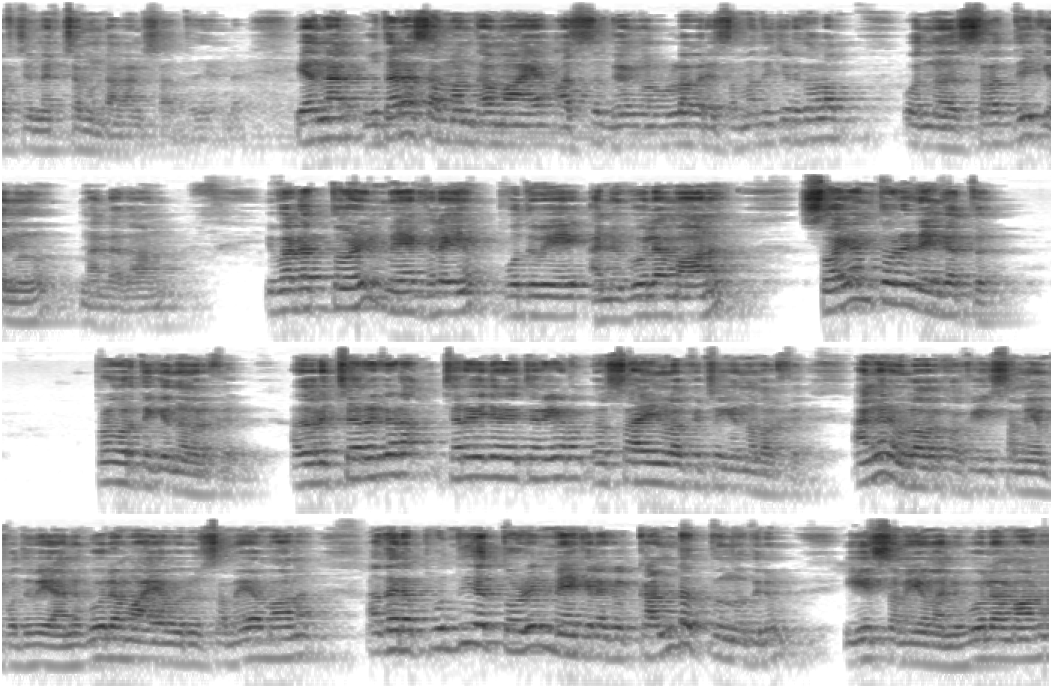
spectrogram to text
കുറച്ച് മെച്ചമുണ്ടാകാൻ സാധ്യതയുണ്ട്. എന്നാൽ ഉദര സംബന്ധമായ അസുഖങ്ങൾ ഉള്ളവരെ സംബന്ധിച്ചിടത്തോളം ഒന്ന് ശ്രദ്ധിക്കുന്നത് നല്ലതാണ്. ഇവരുടെ തൊഴിൽ മേഖലയും പൊതുവെ അനുകൂലമാണ്. സ്വയം തൊഴിൽ രംഗത്ത് പ്രവർത്തിക്കുന്നവർക്ക് അതുപോലെ ചെറുകിട ചെറിയ ചെറിയ ചെറിയ വ്യവസായങ്ങളൊക്കെ ചെയ്യുന്നവർക്ക് അങ്ങനെയുള്ളവർക്കൊക്കെ ഈ സമയം പൊതുവെ അനുകൂലമായ ഒരു സമയമാണ്. അതുപോലെ പുതിയ തൊഴിൽ മേഖലകൾ കണ്ടെത്തുന്നതിനും ഈ സമയം അനുകൂലമാണ്.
